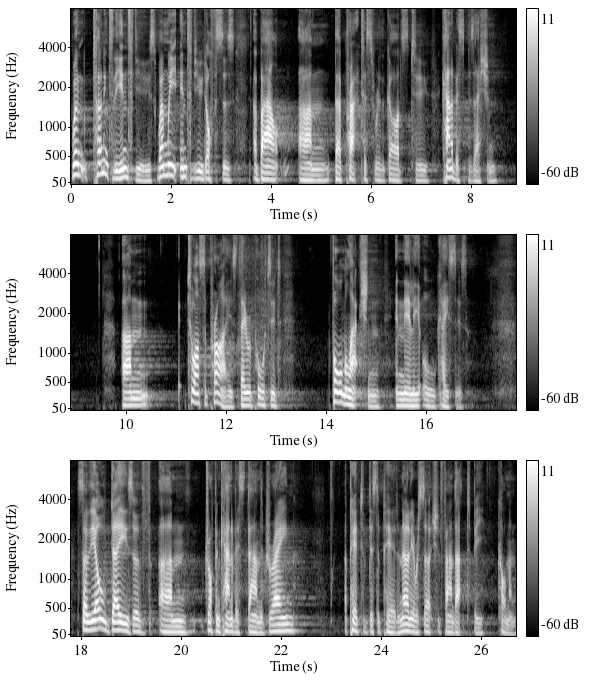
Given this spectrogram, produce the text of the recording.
When turning to the interviews, when we interviewed officers about um, their practice with regards to cannabis possession, um, to our surprise, they reported formal action in nearly all cases. So the old days of um, dropping cannabis down the drain appeared to have disappeared, and earlier research had found that to be common.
